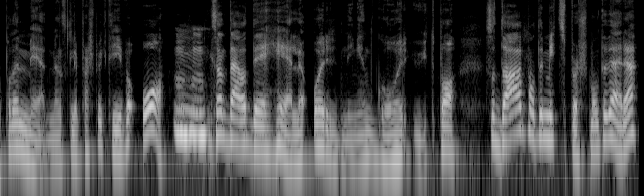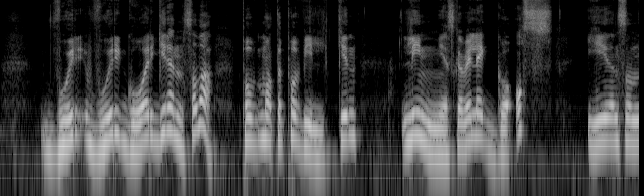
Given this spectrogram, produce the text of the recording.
på det medmenneskelige perspektivet òg. Mhm. Det er jo det hele ordningen går ut på. Så da er på en måte mitt spørsmål til dere hvor, hvor går grensa, da? På, en måte, på hvilken linje skal vi legge oss? i den sånn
